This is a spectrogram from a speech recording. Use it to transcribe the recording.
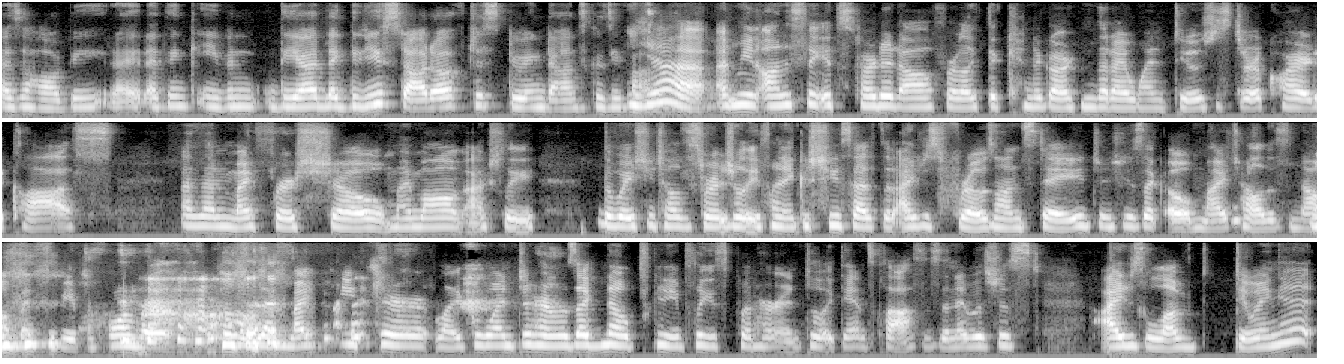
as a hobby, right? I think even the art, like, did you start off just doing dance because you? yeah, I mean, honestly, it started off for like the kindergarten that I went to. It was just a required class, and then my first show, my mom actually, the way she tells the story is really funny because she says that I just froze on stage and she's like, "Oh, my child is not meant to be a performer." so then my teacher like went to her and was like, "Nope, can you please put her into like dance classes?" And it was just, I just loved doing it.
